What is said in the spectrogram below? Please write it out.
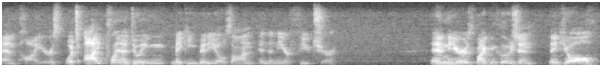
Empires, which I plan on doing making videos on in the near future. And here's my conclusion. Thank you all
